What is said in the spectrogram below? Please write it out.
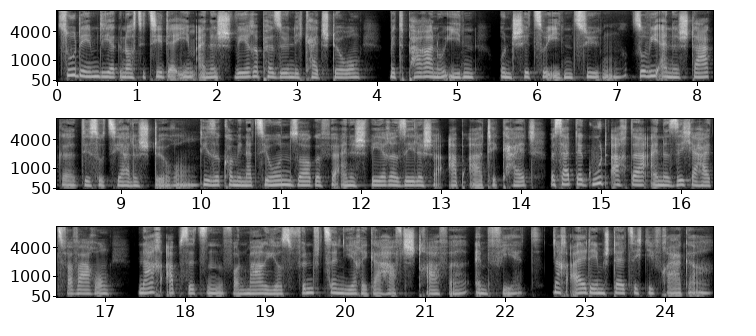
Zudem diagnostiziert er ihm eine schwere Persönlichkeitsstörung mit paranoiden und schizoiden Zügen sowie eine starke dissoziale Störung. Diese Kombination sorge für eine schwere seelische Abartigkeit, weshalb der Gutachter eine Sicherheitsverwahrung nach Absitzen von Marius 15-jähriger Haftstrafe empfiehlt. Nach all dem stellt sich die Frage,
